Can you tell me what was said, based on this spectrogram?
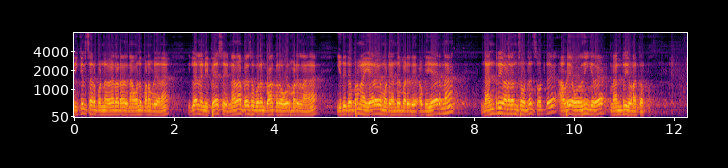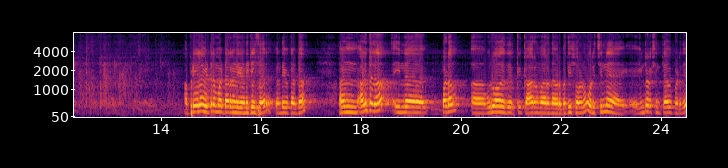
நிக்கில் சார் பண்ண வேலைடா நான் ஒன்றும் பண்ண முடியாது இல்லை இல்லை நீ பேசு. என்ன தான் பேச போகிறேன்னு பார்க்குறோம் ஒரு மெடல் நாங்கள் இதுக்கப்புறம் நான் ஏறவே மாட்டேன் எந்த மெடல் அப்படி ஏறினா நன்றி வணக்கம்னு சொல்லிட்டு சொல்லிட்டு அப்படியே ஒதுங்கிறேன் நன்றி வணக்கம். அப்படியெல்லாம் விட்டுற மாட்டார் நினைக்கிறேன் நிக்கில் சார். கண்டிப்பாக கரெக்டாக அண்ட் அடுத்ததாக இந்த படம் உருவாவதற்கு காரணமாக இருந்த அவரை பற்றி சொல்லணும். ஒரு சின்ன இன்ட்ரொடக்ஷன் தேவைப்படுது.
